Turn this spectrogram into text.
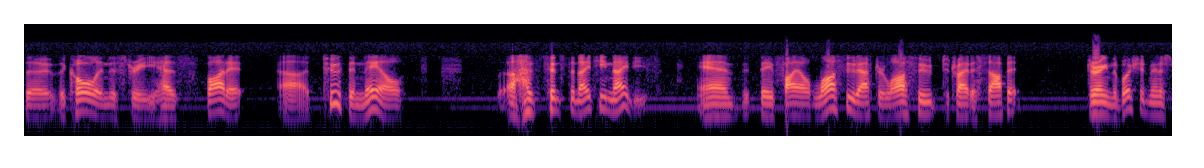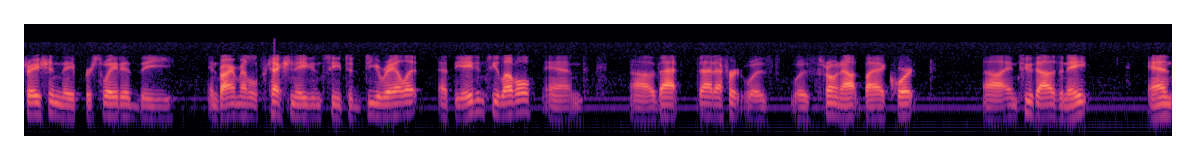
the, the coal industry has fought it uh, tooth and nail uh, since the 1990s. And they filed lawsuit after lawsuit to try to stop it. During the Bush administration, they persuaded the Environmental Protection Agency to derail it at the agency level, and uh, that that effort was was thrown out by a court uh, in 2008. And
